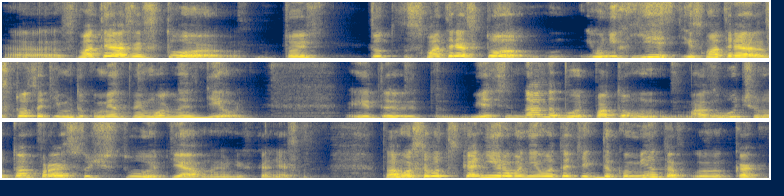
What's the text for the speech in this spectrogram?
э, смотря же что. То есть тут смотря что у них есть и смотря что с этими документами можно сделать. И это, если надо будет, потом озвучу, но там прайс существует явно у них, конечно. Потому что вот сканирование вот этих документов, э, как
